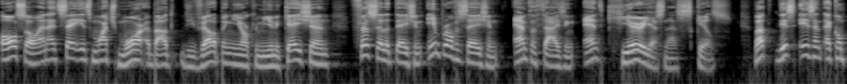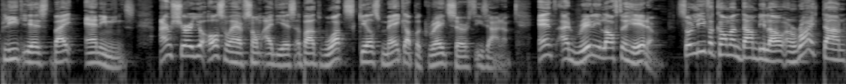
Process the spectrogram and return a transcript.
also, and I'd say it's much more about developing your communication, facilitation, improvisation, empathizing, and curiousness skills. But this isn't a complete list by any means. I'm sure you also have some ideas about what skills make up a great service designer. And I'd really love to hear them. So leave a comment down below and write down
